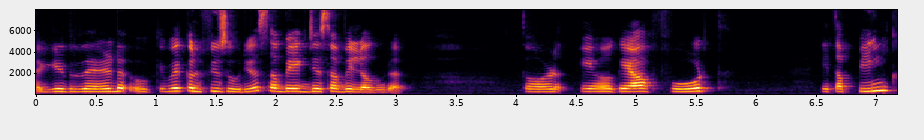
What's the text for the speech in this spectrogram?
again red okay मैं कंफ्यूज हो रही हूँ. सब एक जैसा भी लग रहा है. थर्ड ये हो गया फोर्थ ये था पिंक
